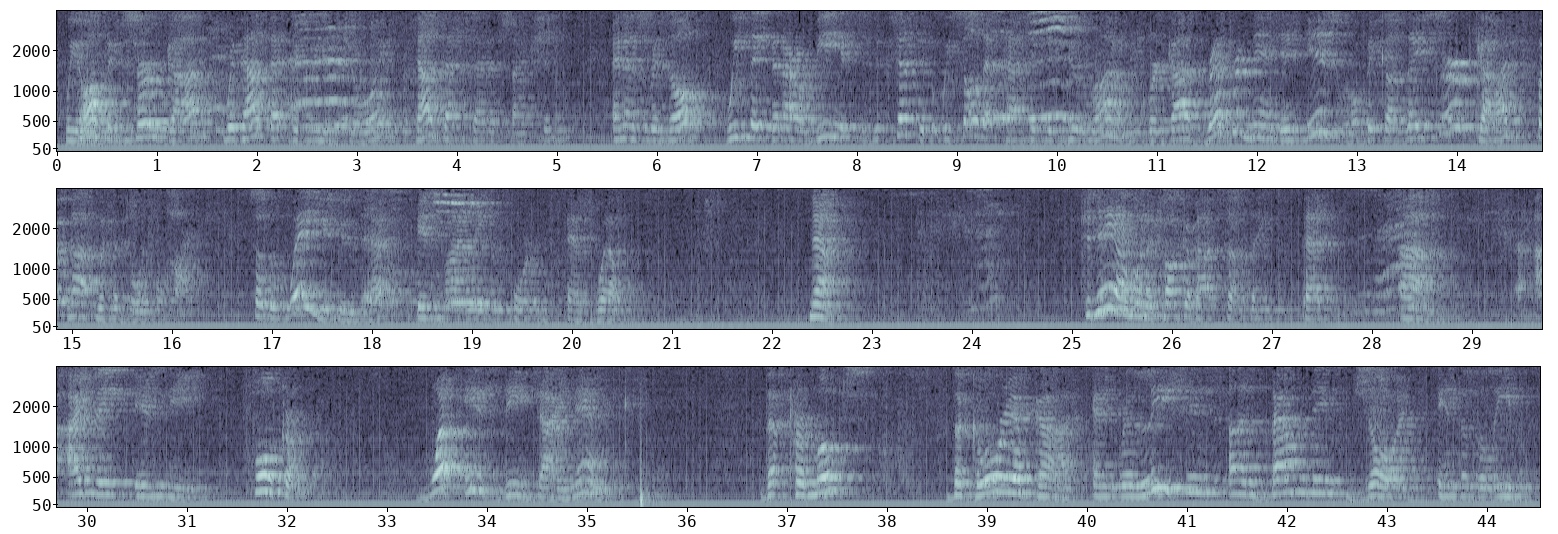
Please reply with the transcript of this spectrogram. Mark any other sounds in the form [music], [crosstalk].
We often serve God without that degree of joy, without that satisfaction. And as a result, we think that our obedience is accepted. But we saw that passage in Deuteronomy where God reprimanded Israel because they served God, but not with a joyful heart. So the way you do that is vitally important as well. Now, today I want to talk about something that um, I think is the fulcrum. What is the dynamic that promotes the glory of God and releases unbounding joy in the believer?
